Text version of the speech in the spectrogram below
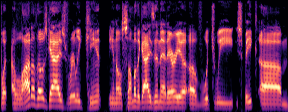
But a lot of those guys really can't. You know, some of the guys in that area of which we speak um,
